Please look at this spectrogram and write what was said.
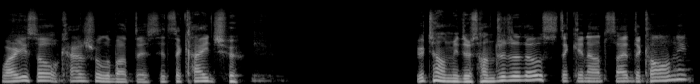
Why are you so casual about this? It's a kaiju. You're telling me there's hundreds of those sticking outside the colony?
